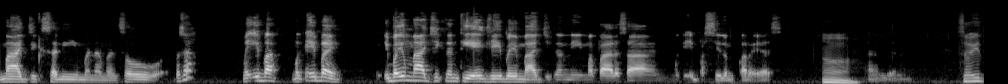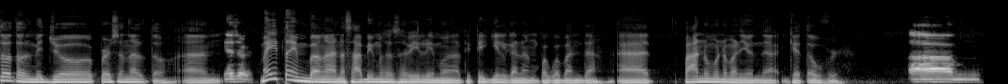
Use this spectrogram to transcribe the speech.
magic sa Nima naman. So, basta, may iba. Magkaiba eh. Iba yung magic ng TNG, iba yung magic ng Nima para sa akin. Magkaiba silang parehas. Oo. Oh. Parang ganun. So ito tol, medyo personal to. Um, yes sir. May time ba nga nasabi mo sa sarili mo na titigil ka ng pagbabanda? At paano mo naman yun na get over? Um,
